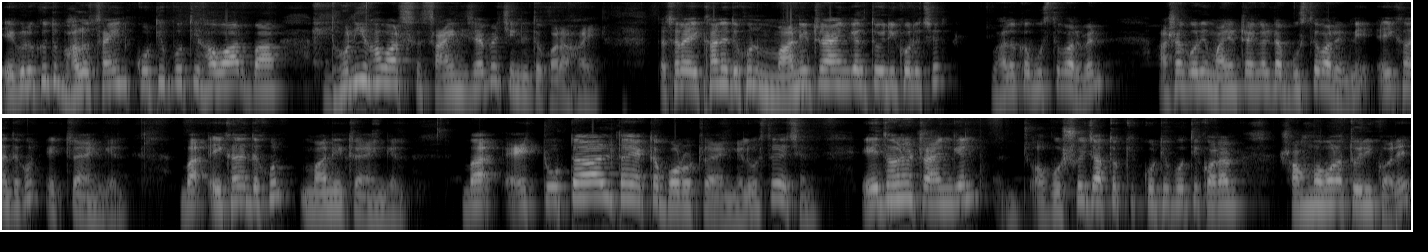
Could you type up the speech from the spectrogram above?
এগুলো কিন্তু ভালো সাইন, কোটিপতি হওয়ার বা ধনী হওয়ার সাইন হিসাবে চিহ্নিত করা হয়। তাছাড়া এখানে দেখুন মানি ট্রায়াঙ্গেল তৈরি করেছে। ভালো করে বুঝতে পারবেন। আশা করি মানি ট্রায়াঙ্গেলটা বুঝতে পারেননি। এইখানে দেখুন এই ট্রায়াঙ্গেল বা এখানে দেখুন মানি ট্রায়াঙ্গেল বা এই টোটালটাই একটা বড় ট্রায়াঙ্গেল বুঝতে পেরেছেন? এই ধরনের ট্রায়াঙ্গেল অবশ্যই জাতককে কোটিপতি করার সম্ভাবনা তৈরি করে।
